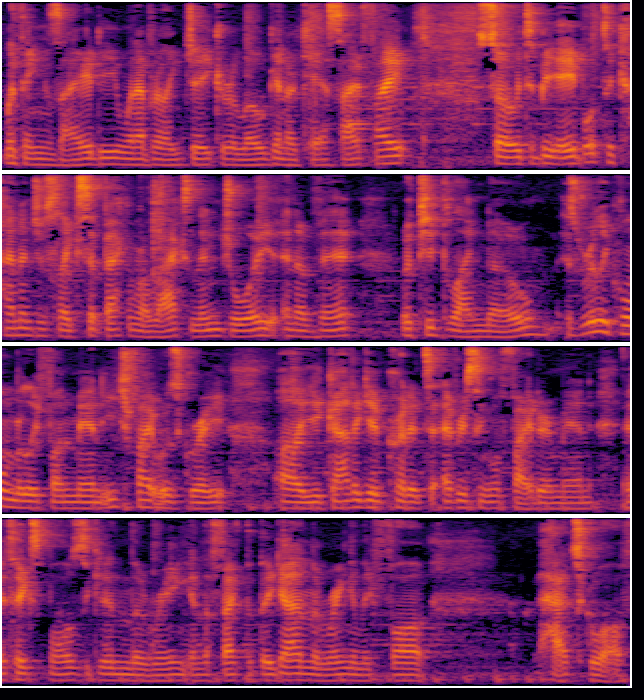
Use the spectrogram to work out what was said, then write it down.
with anxiety whenever like Jake or Logan or KSI fight. So to be able to kind of just like sit back and relax and enjoy an event with people I know is really cool and really fun, man. Each fight was great. Uh, you got to give credit to every single fighter, man. It takes balls to get in the ring, and the fact that they got in the ring and they fought hats go off.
